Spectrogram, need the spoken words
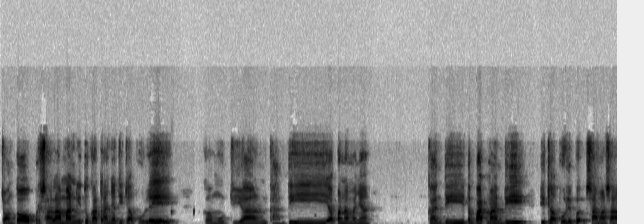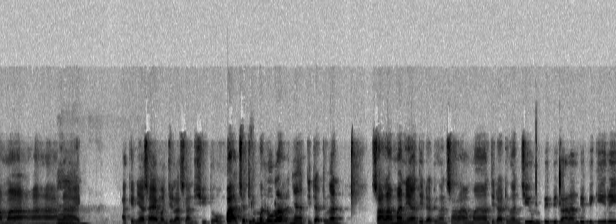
Contoh bersalaman itu katanya tidak boleh. Kemudian ganti apa namanya? Ganti tempat mandi tidak boleh sama-sama. Nah, nah, Hmm. akhirnya saya menjelaskan di situ. Oh Pak, jadi menularnya tidak dengan salaman ya, tidak dengan salaman, tidak dengan cium pipi kanan, pipi kiri.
